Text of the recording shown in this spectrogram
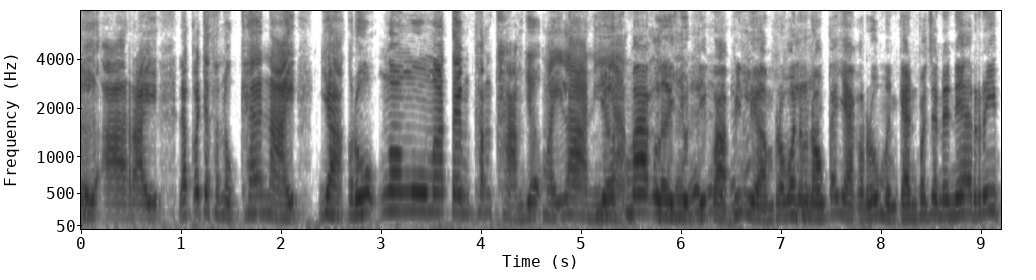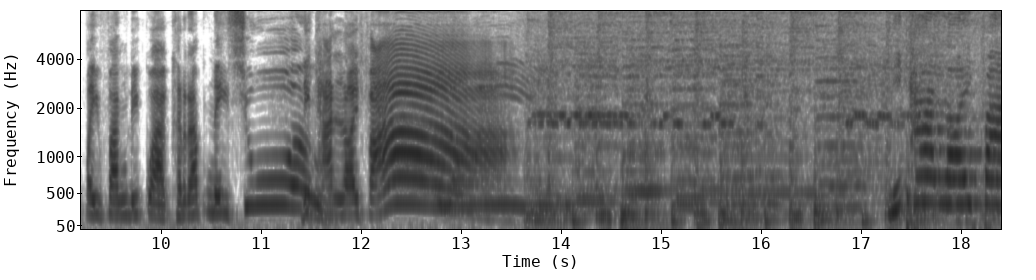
คืออะไร แล้วก็จะสนุกแค่ไหน อยากรู้งองูมาเต็มคำถามเยอะไหมล่ะเนี่ยเยอะมากเลยหยุดดีกว่าพี่เหลือมเพราะว่าน้องๆก็อยากรู้เหมือนกันเพราะฉะนั้นเนี่ยรีบไปฟังดีกว่าครับในช่วงนิทานลอยฟ้านิทานลอยฟ้า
